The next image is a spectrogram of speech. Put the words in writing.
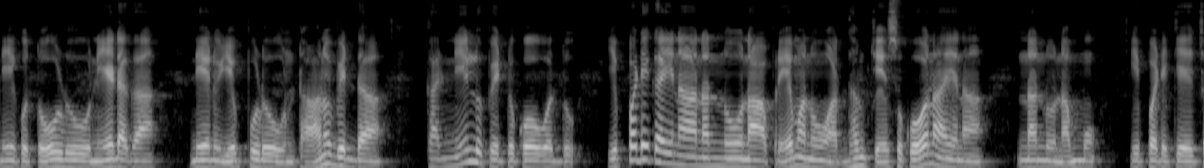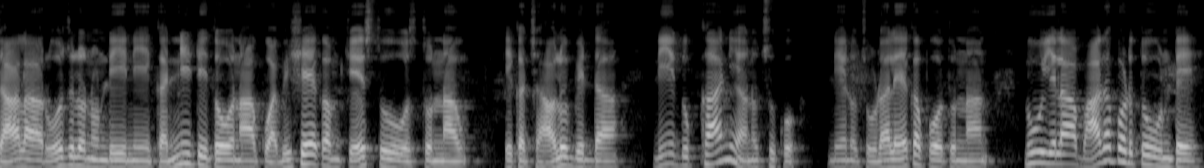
నీకు తోడు నీడగా నేను ఎప్పుడూ ఉంటాను బిడ్డ. కన్నీళ్ళు పెట్టుకోవద్దు. ఇప్పటికైనా నన్ను నా ప్రేమను అర్థం చేసుకో నాయన. నన్ను నమ్ము. ఇప్పటికే చాలా రోజుల నుండి నీ కన్నీటితో నాకు అభిషేకం చేస్తూ వస్తున్నావు. ఇక చాలు బిడ్డ నీ దుఃఖాన్ని అణుచుకో. నేను చూడలేకపోతున్నాను. నువ్వు ఇలా బాధపడుతూ ఉంటే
